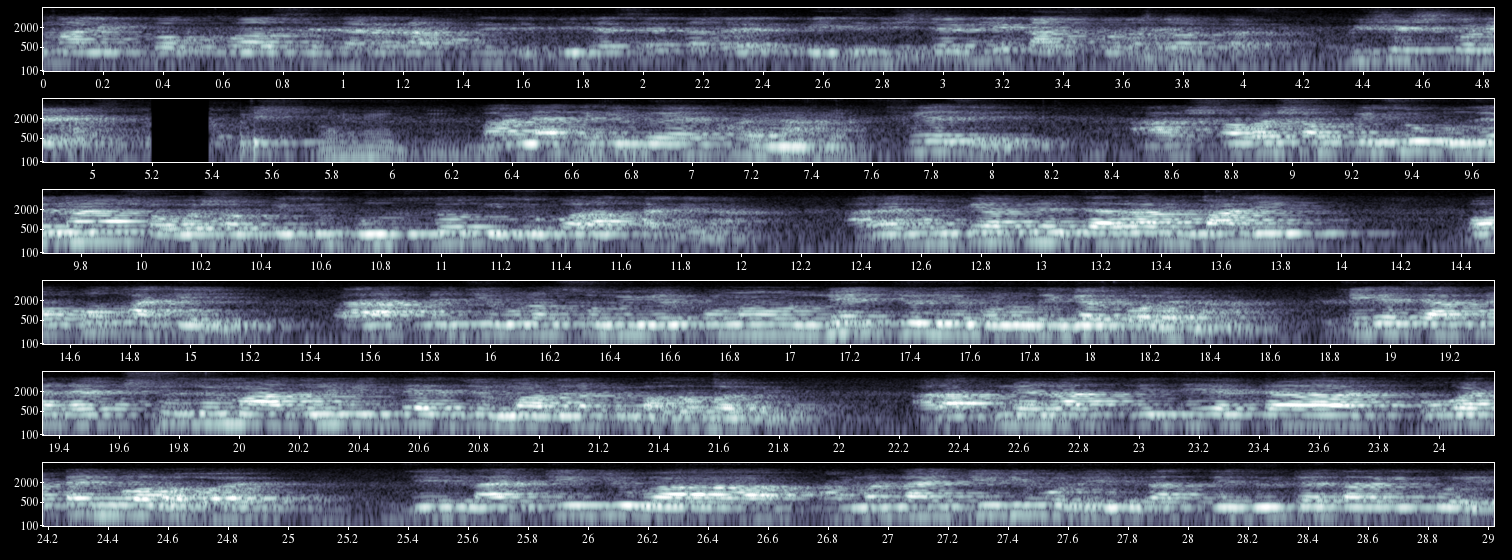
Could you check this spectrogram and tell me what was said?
মালিক পক্ষ আছে, যারা রাজনীতিবিদ আছে, তাদের এই জিনিসটা নিয়ে কাজ করা দরকার, বিশেষ করে বাংলাতে কিন্তু এক হয় না, ঠিক আছে? আর সবাই সবকিছু বুঝে না, সবাই সবকিছু বুঝলেও কিছু করার থাকে না। আর এমনকি আপনি যারা মালিক পক্ষ থাকে তারা আপনার জীবনে শ্রমিকের কোনো ন্যায্য নিয়ে কোনো অধিকার বলে না। ঠিক আছে, আপনার একশো জন মাদনের ভিতরে একজন মাদন আপনি ভালো পাবেন। আর আপনার রাত্রে যে একটা ওভার টাইম বলা হয়, যে নাইট ডিউটি বা আমরা নাইট ডিউটি বলি, রাত্রে দুইটায় তারা কি করি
